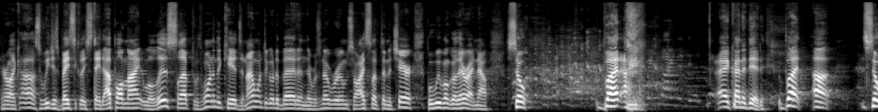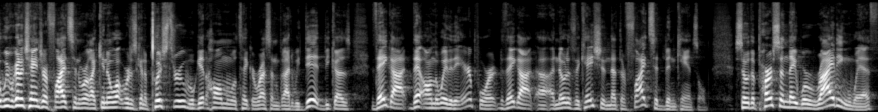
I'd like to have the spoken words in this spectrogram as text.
we're like, oh, so we just basically stayed up all night. Well, Liz slept with one of the kids, and I went to go to bed, and there was no room, so I slept in a chair, but we won't go there right now. So, but I, I kind of did. But, uh, so we were going to change our flights and we're like you know what? We're just going to push through. We'll get home and we'll take a rest. I'm glad we did because they got they on the way to the airport they got uh, a notification that their flights had been canceled. So the person they were riding with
